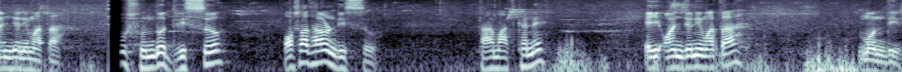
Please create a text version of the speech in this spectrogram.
অঞ্জনী মাতা। খুব সুন্দর দৃশ্য, অসাধারণ দৃশ্য। তার মাঝখানে এই অঞ্জনী মাতা মন্দির।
